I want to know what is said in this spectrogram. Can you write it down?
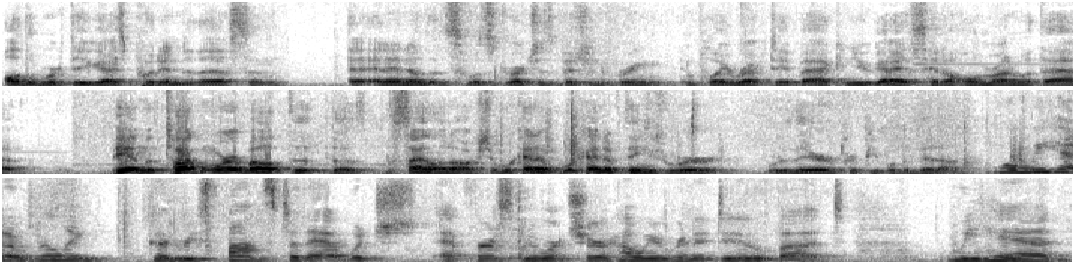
all the work that you guys put into this. And, and I know this was Director's vision to bring Employee Rec Day back, and you guys hit a home run with that. Pam, talk more about the, the, the silent auction. What kind of what kind of things were, were there for people to bid on? Well, we had a really good response to that, which at first we weren't sure how we were going to do, but we had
